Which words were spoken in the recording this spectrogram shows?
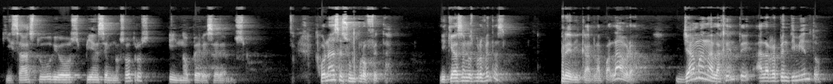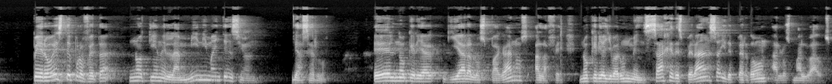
Quizás tu Dios piense en nosotros y no pereceremos. Jonás es un profeta. ¿Y qué hacen los profetas? Predicar la palabra. Llaman a la gente al arrepentimiento. Pero este profeta no tiene la mínima intención de hacerlo. Él no quería guiar a los paganos a la fe, no quería llevar un mensaje de esperanza y de perdón a los malvados.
